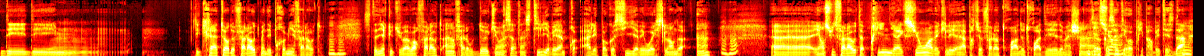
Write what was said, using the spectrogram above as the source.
des, des des créateurs de Fallout, mais des premiers Fallout. Mhm. C'est-à-dire que tu vas avoir Fallout 1, Fallout 2 qui ont un certain style. Il y avait un à l'époque aussi, il y avait Wasteland 1. Mhm. Euh, et ensuite, Fallout a pris une direction avec les, à partir de Fallout 3, de 3D, de machin, Bien euh, sûr, quand ça a été repris par Bethesda. Mm.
